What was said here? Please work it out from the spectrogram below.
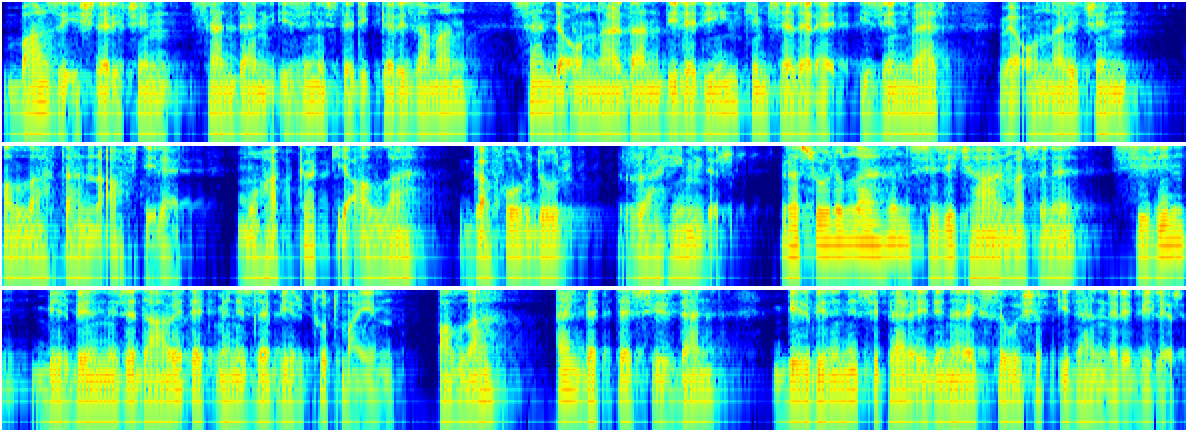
bazı işler için senden izin istedikleri zaman sen de onlardan dilediğin kimselere izin ver ve onlar için Allah'tan af dile. Muhakkak ki Allah gafurdur, rahimdir. Resulullah'ın sizi çağırmasını sizin birbirinizi davet etmenizle bir tutmayın. Allah elbette sizden birbirini siper edinerek sıvışıp gidenleri bilir.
